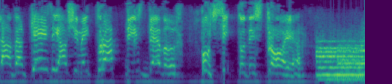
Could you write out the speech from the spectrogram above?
La Valchese how she may trap this devil who seek to destroy her.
